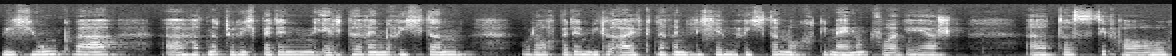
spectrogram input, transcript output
Wie ich jung war, äh, hat natürlich bei den älteren Richtern oder auch bei den mittelalterlichen Richtern noch die Meinung vorgeherrscht, äh, dass die Frau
